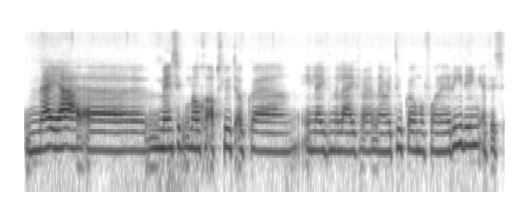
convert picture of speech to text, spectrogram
Nou ja, mensen mogen absoluut ook in levende lijven naar me toe komen voor een reading. Het is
